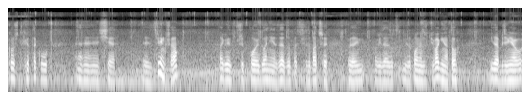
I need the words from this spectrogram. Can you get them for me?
koszt takiego ataku e, się e, zwiększa. Tak więc przy polegonie Z zobaczy, zobaczy o ile nie zapomnę zwrócić uwagi na to, ile będzie miał e,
